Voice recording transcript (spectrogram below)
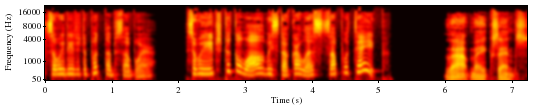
so we needed to put them somewhere. So we each took a wall and we stuck our lists up with tape. That makes sense.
